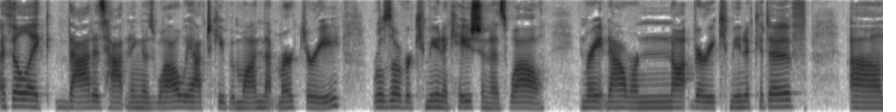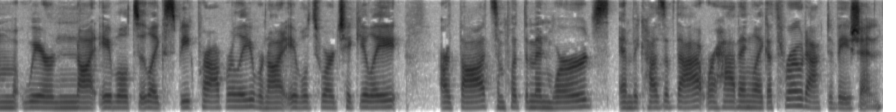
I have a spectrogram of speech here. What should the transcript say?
I feel like that is happening as well. We have to keep in mind that Mercury rules over communication as well. Right now we're not very communicative. Um, we're not able to like speak properly. We're not able to articulate our thoughts and put them in words. And because of that, we're having like a throat activation.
